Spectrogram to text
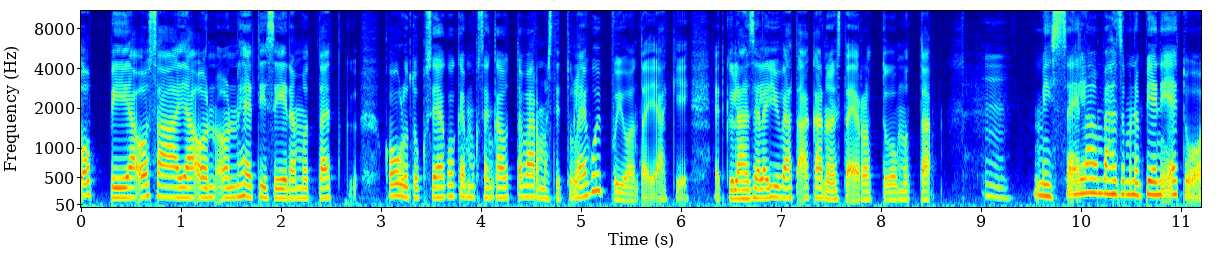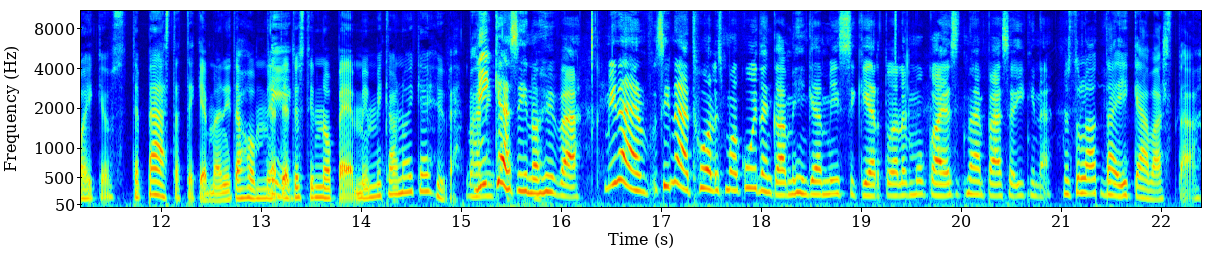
oppii ja osaa ja on, on heti siinä, mutta et koulutuksen ja kokemuksen kautta varmasti tulee huippujuontajakin. Et kyllähän siellä jyvät akanoista erottuu, mutta Mm. Misseillä on vähän semmoinen pieni etuoikeus sitten päästä tekemään niitä hommia Niin. tietysti nopeammin, mikä on oikein hyvä. Vähän niin- Mikä siinä on hyvä? Minä en, sinä et huolis mua kuitenkaan mihinkään missikiertueelle mukaan ja sitten mä en pääse ikinä. Jos tulla ottaa ikä vastaan.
